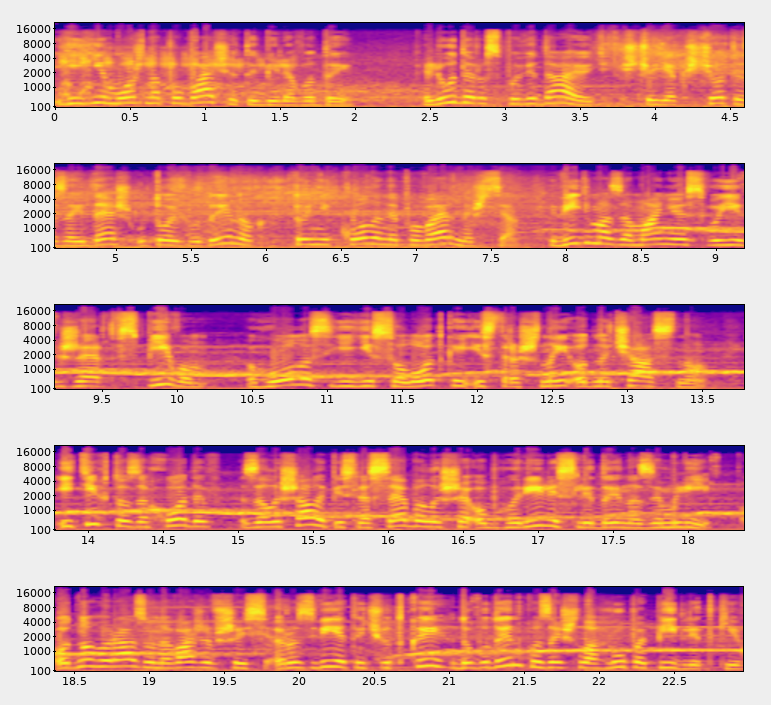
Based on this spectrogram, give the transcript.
її можна побачити біля води. Люди розповідають, що якщо ти зайдеш у той будинок, то ніколи не повернешся. Відьма заманює своїх жертв співом, голос її солодкий і страшний одночасно. І ті, хто заходив, залишали після себе лише обгорілі сліди на землі. Одного разу, наважившись розвіяти чутки, до будинку зайшла група підлітків.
